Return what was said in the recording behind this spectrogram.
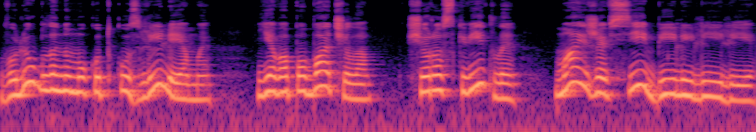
в улюбленому кутку з ліліями, Єва побачила, що розквітли майже всі білі лілії.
